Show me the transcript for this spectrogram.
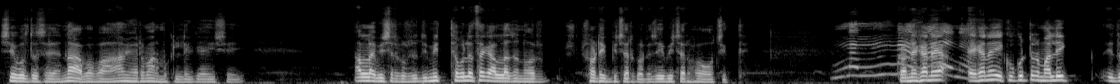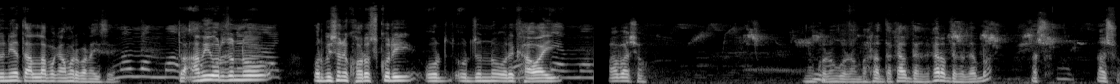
সে বলতেছে না বাবা আমি ওর মার মুখে লেগে এই সেই। আল্লাহ বিচার করছে যদি মিথ্যা বলে থাকে আল্লাহ যেন ওর সঠিক বিচার করে যে বিচার হওয়া উচিত। কারণ এখানে এখানে এই কুকুরটার মালিক এই দুনিয়াতে আল্লাহ পাক আমার বানাইছে। তো আমি ওর জন্য ওর পিছনে খরচ করি, ওর ওর জন্য ওরে খাওয়াই। বাবা, আসো। গরম গরম খারাপ দেখা খারাপ দেখা খারাপ দেখা যাবে আসো আসো।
